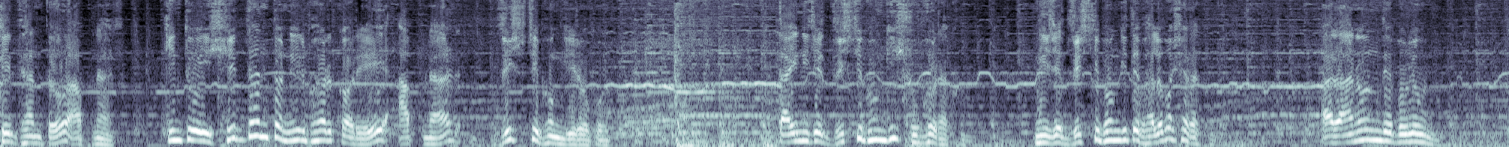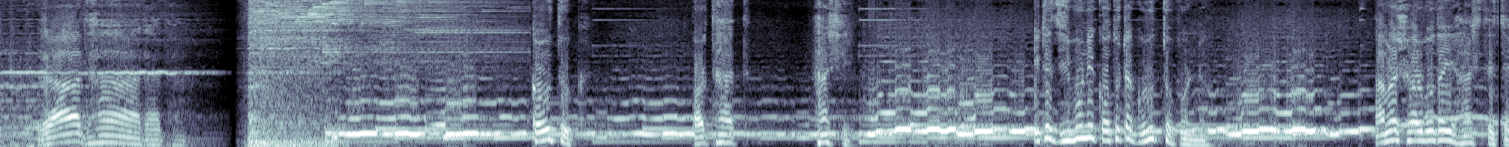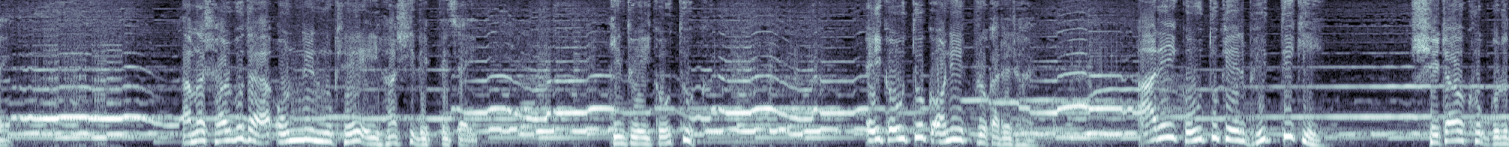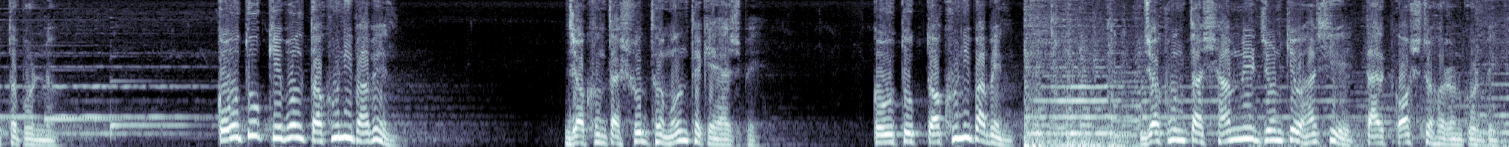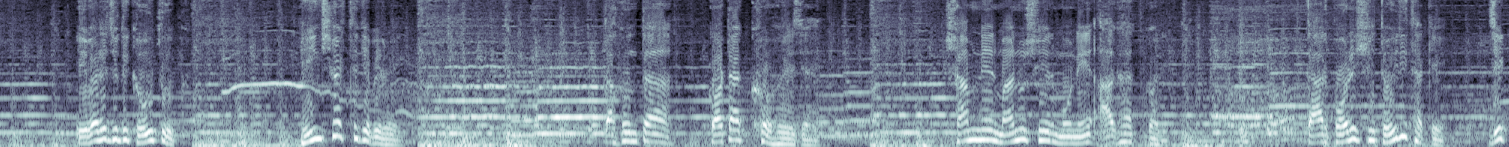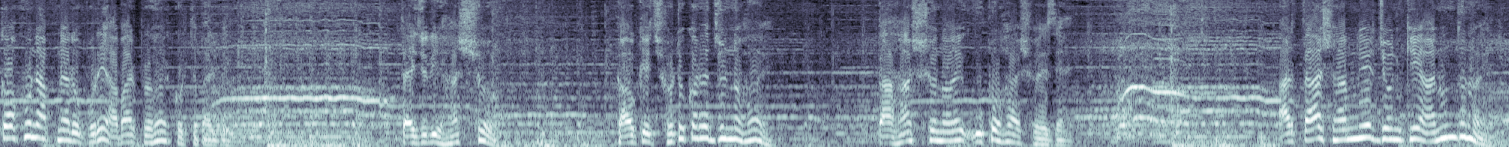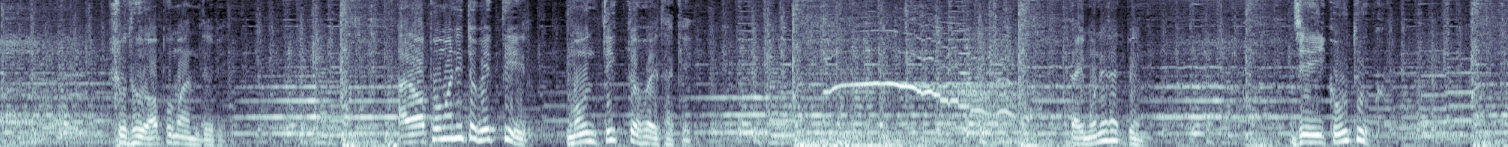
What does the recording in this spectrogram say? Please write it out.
সিদ্ধান্ত আপনার। কিন্তু এই সিদ্ধান্ত নির্ভর করে আপনার দৃষ্টিভঙ্গির ওপর। তাই নিজের দৃষ্টিভঙ্গি শুভ রাখুন। নিজের দৃষ্টিভঙ্গিতে ভালোবাসা রাখুন। আর আনন্দে বলুন, রাধা রাধা। কৌতুক, অর্থাৎ হাসি। এটা জীবনে কতটা গুরুত্বপূর্ণ? আমরা সর্বদাই হাসতে চাই। আমরা সর্বদা অন্যের মুখে এই হাসি দেখতে চাই। কিন্তু এই কৌতুক এই কৌতুক অনেক প্রকারের হয়। আর এই কৌতুকের ভিত্তি কি? সেটাও খুব গুরুত্বপূর্ণ। কৌতুক কেবল তখনই পাবেন যখন তা শুদ্ধ মন থেকে আসবে। কৌতুক তখনই পাবেন যখন তা সামনের জনকেও হাসিয়ে তার কষ্ট হরণ করবে। এবারে যদি কৌতুক হিংসার থেকে বেরোয়, তখন তা কটাক্ষ হয়ে যায়। সামনের মানুষের মনে আঘাত করে। তারপরে সে তৈরি থাকে যে কখন আপনার উপরে আবার প্রহার করতে পারবে। তাই যদি হাস্য কাউকে ছোট করার জন্য হয়, তা হাস্য নয়, উপহাস হয়ে যায়। আর তা সামনের জনকে আনন্দ নয়, শুধু অপমান দেবে। আর অপমানিত ব্যক্তির মন তিক্ত হয়ে থাকে। তাই মনে রাখবেন যে এই কৌতুক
